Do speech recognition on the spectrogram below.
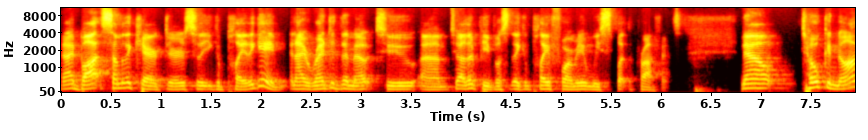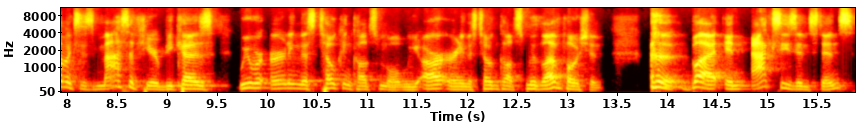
And I bought some of the characters so that you could play the game, and I rented them out to um, to other people so they could play for me, and we split the profits. Now, tokenomics is massive here because we were earning this token called well, we are earning this token called Smooth Love Potion. but in Axie's instance,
